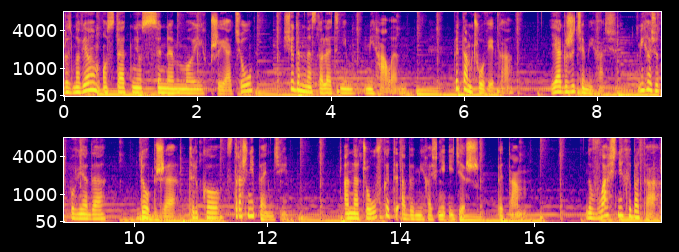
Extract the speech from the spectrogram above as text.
Rozmawiałam ostatnio z synem moich przyjaciół, 17-letnim Michałem. Pytam człowieka, jak życie Michaś? Michaś odpowiada, dobrze, tylko strasznie pędzi. A na czołówkę ty, aby Michaś nie idziesz? Pytam. No właśnie chyba tak.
